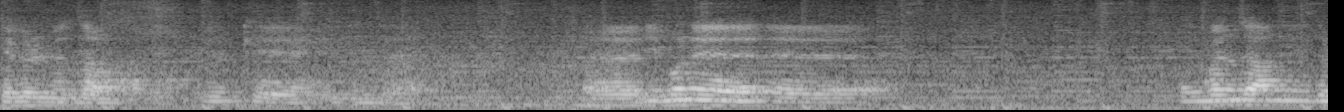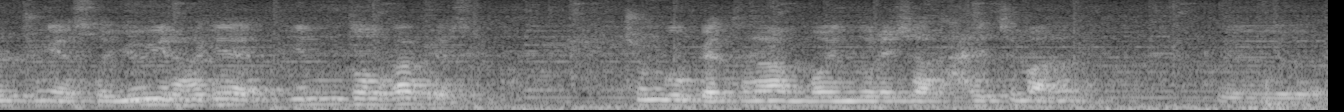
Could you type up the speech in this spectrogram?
개별 면담을 하고 이렇게 했는데 에, 이번에 에, 공관장들 중에서 유일하게 인도가 그랬습니다. 중국, 베트남, 뭐 인도네시아 다 했지만은 그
